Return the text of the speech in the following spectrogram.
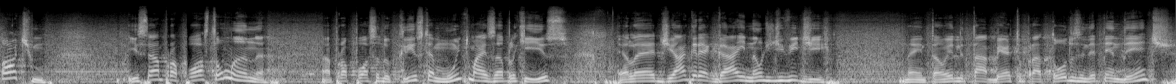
ótimo. Isso é uma proposta humana. A proposta do Cristo é muito mais ampla que isso. Ela é de agregar e não de dividir. Né? Então ele está aberto para todos, independente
